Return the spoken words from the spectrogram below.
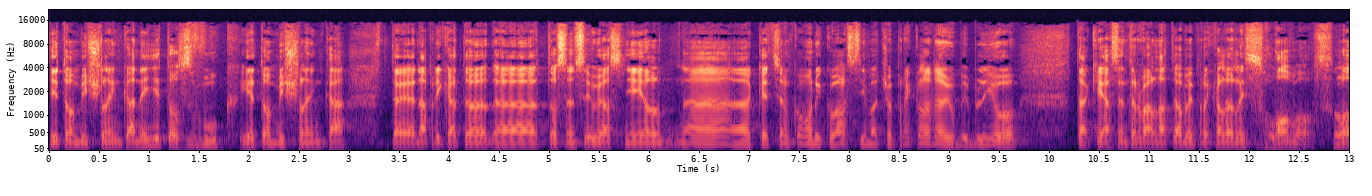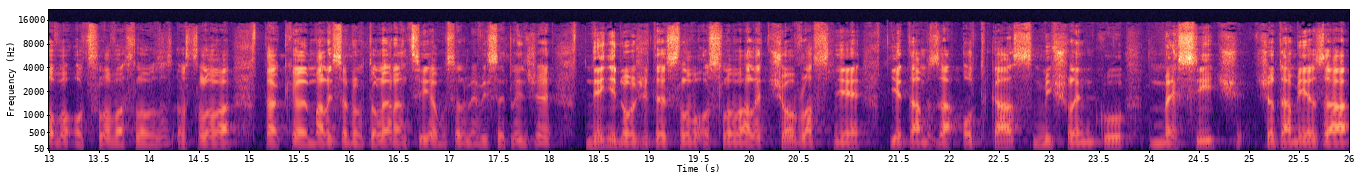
je to myšlenka, není to zvuk, je to myšlenka. To je například, to, to jsem si ujasnil, keď jsem komunikoval s těma, čo prekladají Bibliu, tak já jsem trval na to, aby prekladali slovo, slovo od slova, slovo od slova, tak eh, mali se mnou toleranci a museli mi vysvětlit, že není důležité slovo od slova, ale čo vlastně je tam za odkaz, myšlenku, message, čo tam je za,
